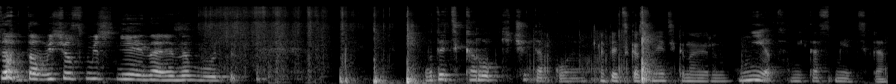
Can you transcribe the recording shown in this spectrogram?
там, там еще смешнее, наверное, будет. Вот эти коробки, что такое? Опять косметика, наверное. Нет, не косметика.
